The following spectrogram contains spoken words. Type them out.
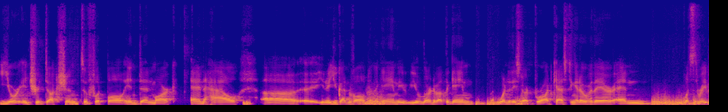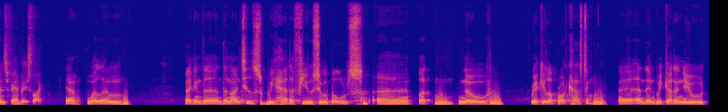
your introduction to football in Denmark and how uh, you know you got involved in the game. You, you learned about the game. When did they start broadcasting it over there? And what's the Ravens fan base like? Yeah, well, um, back in the the nineties, we had a few Super Bowls, uh, but no regular broadcasting. Uh, and then we got a new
